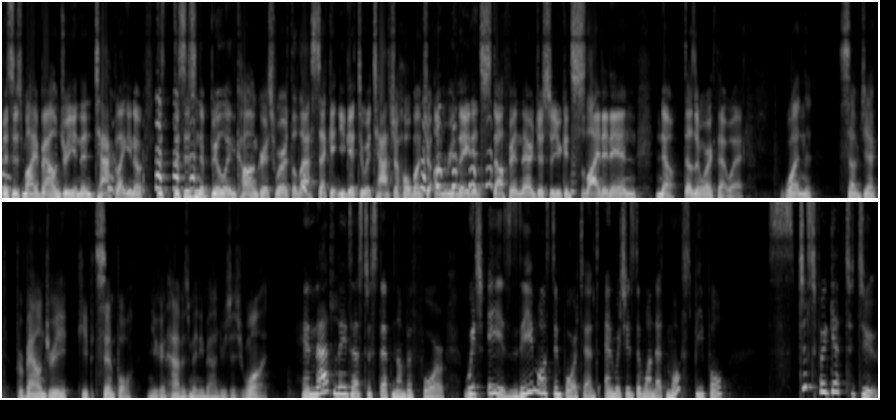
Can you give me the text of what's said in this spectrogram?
this is my boundary and then tack like, you know, this, this isn't a bill in Congress where at the last second you get to attach a whole bunch of unrelated stuff in there just so you can slide it in. No, it doesn't work that way. One subject per boundary, keep it simple. You can have as many boundaries as you want. And that leads us to step number four, which is the most important and which is the one that most people just forget to do.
